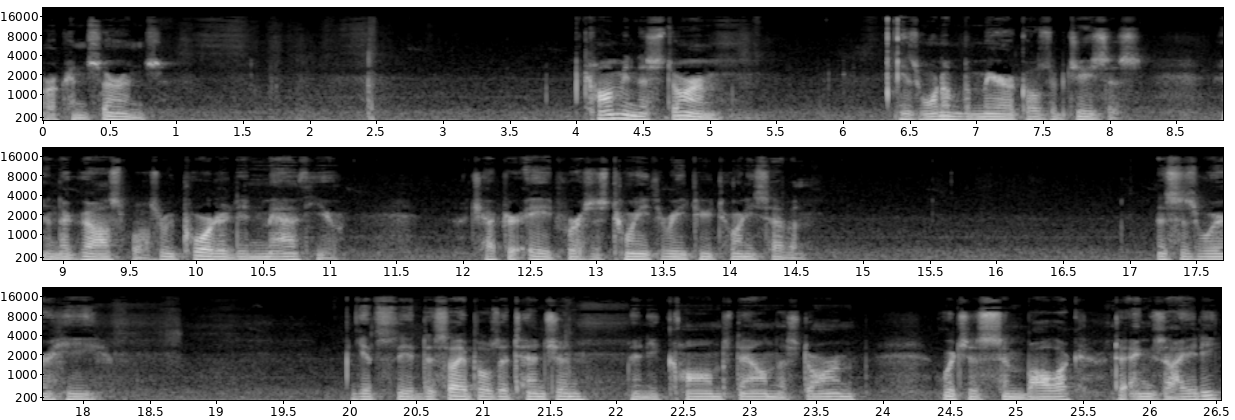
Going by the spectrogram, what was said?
or concerns. Calming the storm is one of the miracles of Jesus in the Gospels reported in Matthew chapter 8, verses 23 to 27. This is where he gets the disciples' attention and he calms down the storm, which is symbolic to anxiety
